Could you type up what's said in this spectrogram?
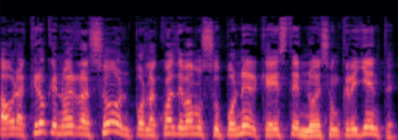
Ahora, creo que no hay razón por la cual debamos suponer que este no es un creyente.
